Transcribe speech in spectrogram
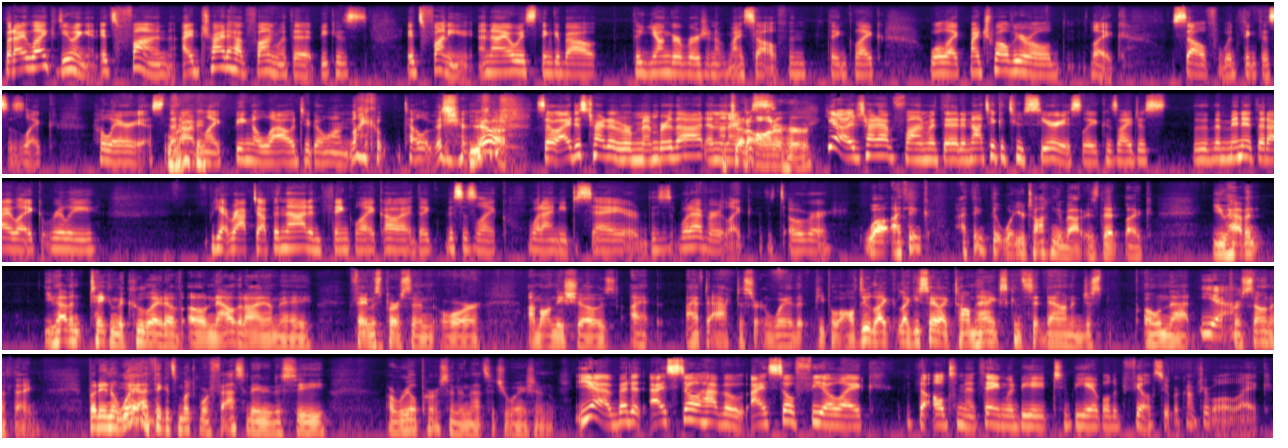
But I like doing it. It's fun. I try to have fun with it because it's funny and I always think about the younger version of myself and think like well like my 12-year-old like self would think this is like hilarious that Right. I'm like being allowed to go on like television. Yeah. so I just try to remember that and then You try I to just, honor her. yeah, I try to have fun with it and not take it too seriously because I just the, the minute that I like really get wrapped up in that and think like oh I, like this is like what I need to say or this is whatever like it's over. Well, I think I think that what you're talking about is that like you haven't you haven't taken the Kool-Aid of oh now that I am a famous person or I'm on these shows I I have to act a certain way that people all do like like you say like Tom Hanks can sit down and just own that Yeah. persona thing. But in a way Yeah. I think it's much more fascinating to see a real person in that situation. Yeah, but it, I still have a I still feel like the ultimate thing would be to be able to feel super comfortable like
